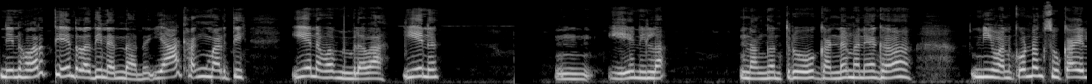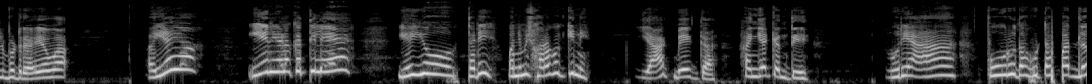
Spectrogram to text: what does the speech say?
ನೀನು ಹೊರತೇನು ರದಿ ನನ್ನ ನಾನು? ಯಾಕೆ ಹಂಗೆ ಮಾಡ್ತಿ? ಏನವ ಬಿಮ್ಲವ ಏನು? ಹ್ಮ್, ಏನಿಲ್ಲ. ನಂಗಂತರೂ ಗಂಡನ ಮನ್ಯಾಗ ನೀವು ಅನ್ಕೊಂಡಂಗೆ ಸುಖ ಇಲ್ಲ ಬಿಡ್ರೆ ಯವ್ವ. ಅಯ್ಯಯ್ಯ, ಏನು ಹೇಳಕತ್ತಿಲೆ? ಅಯ್ಯೋ ತಡಿ, ಒಂದು ನಿಮಿಷ ಹೊರಗೆ ಹೋಗ್ತೀನಿ. ಯಾಕೆ ಬೇಕ ಹಂಗ್ಯಾಕಂತಿ? ಸೂರ್ಯ, ಪೂರ್ವದ ಹುಟ್ಟ ಪದ್ಲು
